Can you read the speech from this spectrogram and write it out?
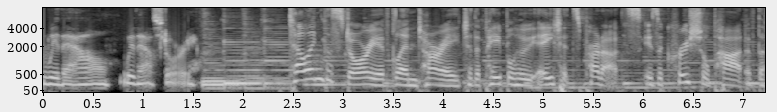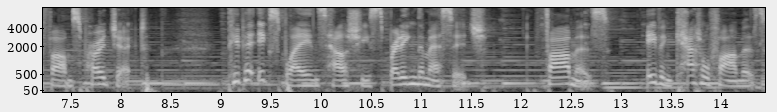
with our with our story. Telling the story of Glen Glentorrie to the people who eat its products is a crucial part of the farm's project. Pippa explains how she's spreading the message. Farmers, even cattle farmers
